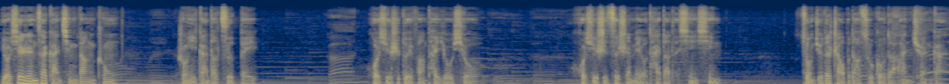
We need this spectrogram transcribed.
有些人在感情当中容易感到自卑，或许是对方太优秀。或许是自身没有太大的信心，总觉得找不到足够的安全感。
